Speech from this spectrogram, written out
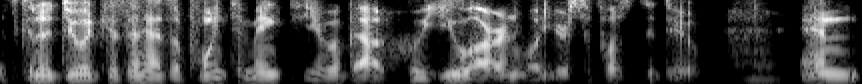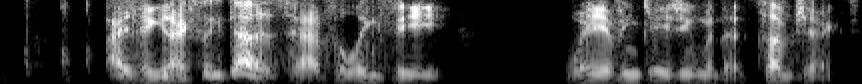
it's going to do it because it has a point to make to you about who you are and what you're supposed to do. And I think it actually does have a lengthy way of engaging with that subject,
